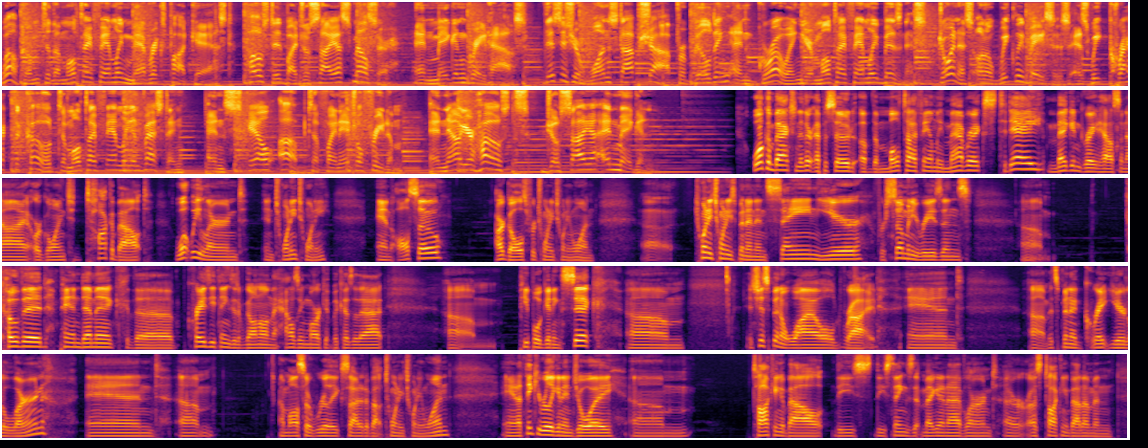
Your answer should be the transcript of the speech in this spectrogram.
Welcome to the Multifamily Mavericks Podcast, hosted by Josiah Smelser and Megan Greathouse. This is your one stop shop for building and growing your multifamily business. Join us on a weekly basis as we crack the code to multifamily investing and scale up to financial freedom. And now, your hosts, Josiah and Megan. Welcome back to another episode of the Multifamily Mavericks. Today, Megan Greathouse and I are going to talk about what we learned in 2020 and also our goals for 2021. Uh, 2020 has been an insane year for so many reasons. Um, COVID, pandemic, the crazy things that have gone on in the housing market because of that, um, people getting sick. Um, it's just been a wild ride and um, it's been a great year to learn. And um, I'm also really excited about 2021. And I think you're really going to enjoy um, talking about these these things that Megan and I have learned, or us talking about them, and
